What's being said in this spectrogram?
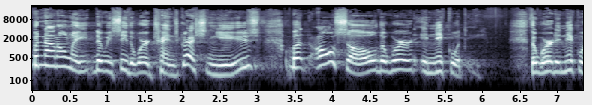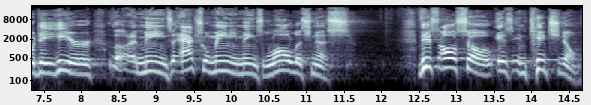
But not only do we see the word transgression used, but also the word iniquity. The word iniquity here means, the actual meaning means lawlessness this also is intentional.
